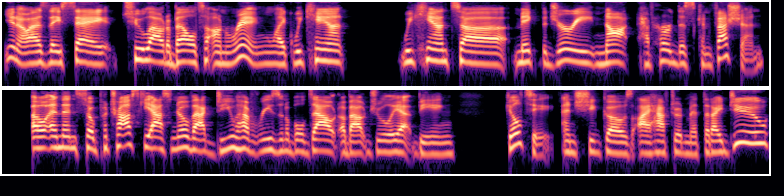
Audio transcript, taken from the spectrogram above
you know, as they say, too loud a bell to unring. Like we can't we can't uh make the jury not have heard this confession. Oh, and then so Petrovsky asked Novak, "Do you have reasonable doubt about Juliet being guilty?" And she goes, "I have to admit that I do."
